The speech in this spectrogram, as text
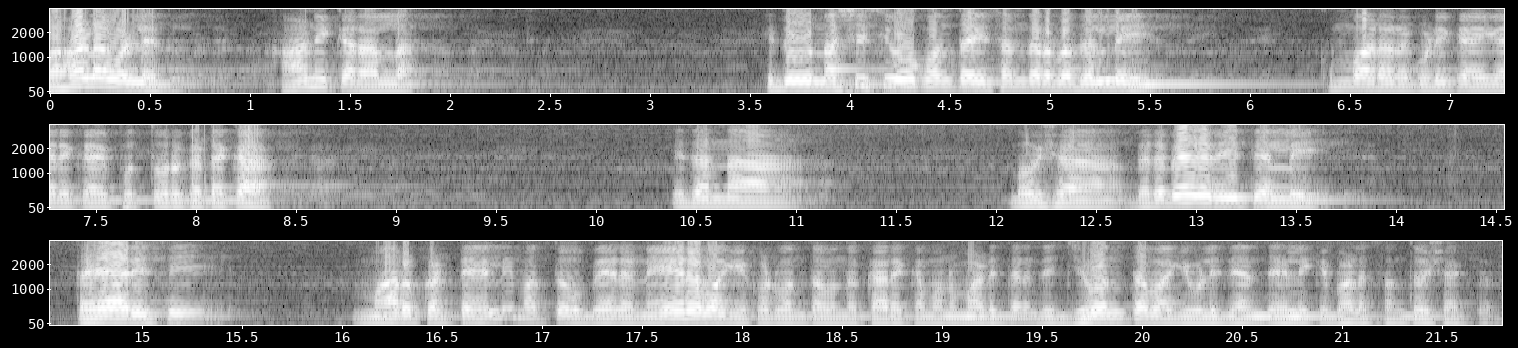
ಬಹಳ ಒಳ್ಳೆಯದು, ಹಾನಿಕರ ಅಲ್ಲ. ಇದು ನಶಿಸಿ ಹೋಗುವಂಥ ಈ ಸಂದರ್ಭದಲ್ಲಿ ಕುಂಬಾರರ ಗುಡಿ ಕೈಗಾರಿಕಾ ಪುತ್ತೂರು ಘಟಕ. ಇದನ್ನು ಬಹುಶಃ ಬೇರೆ ಬೇರೆ ರೀತಿಯಲ್ಲಿ ತಯಾರಿಸಿ ಮಾರುಕಟ್ಟೆಯಲ್ಲಿ ಮತ್ತು ಬೇರೆ ನೇರವಾಗಿ ಕೊಡುವಂಥ ಒಂದು ಕಾರ್ಯಕ್ರಮವನ್ನು ಮಾಡಿದ್ದಾರೆ. ಇದು ಜೀವಂತವಾಗಿ ಉಳಿದೆ ಅಂತ ಹೇಳಲಿಕ್ಕೆ ಬಹಳ ಸಂತೋಷ ಆಗ್ತದೆ.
